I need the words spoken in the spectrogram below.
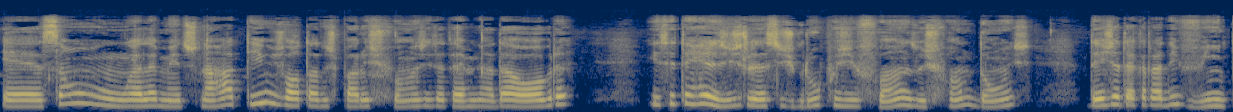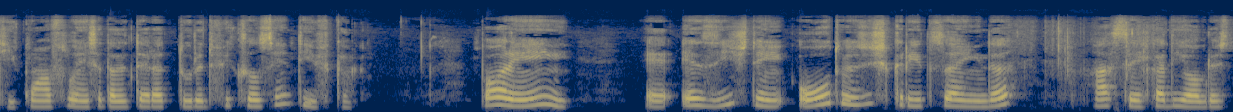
É, são elementos narrativos voltados para os fãs de determinada obra, e se tem registro desses grupos de fãs, os fandons, desde a década de 20, com a afluência da literatura de ficção científica. Porém, é, existem outros escritos ainda acerca de obras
